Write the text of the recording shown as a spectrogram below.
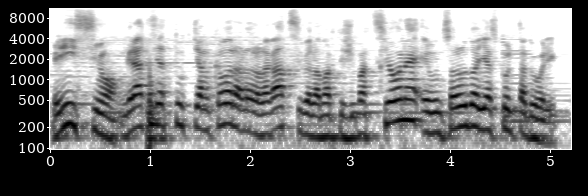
Benissimo, grazie a tutti ancora allora ragazzi per la partecipazione e un saluto agli ascoltatori.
